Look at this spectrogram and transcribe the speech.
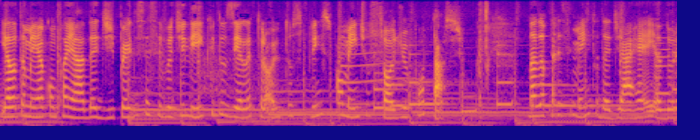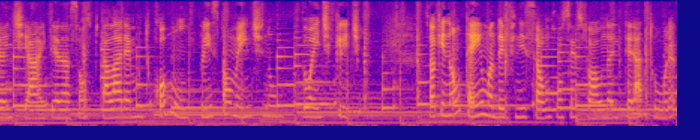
E ela também é acompanhada de perda excessiva de líquidos e eletrólitos, principalmente o sódio e o potássio. Mas o aparecimento da diarreia durante a internação hospitalar é muito comum, principalmente no doente crítico. Só que não tem uma definição consensual na literatura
